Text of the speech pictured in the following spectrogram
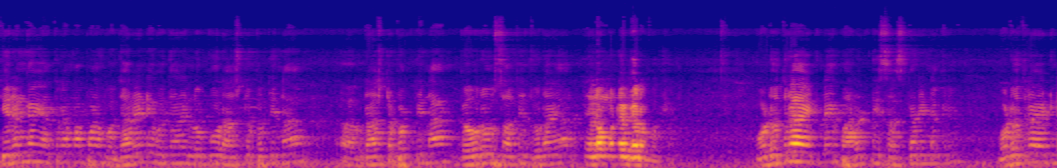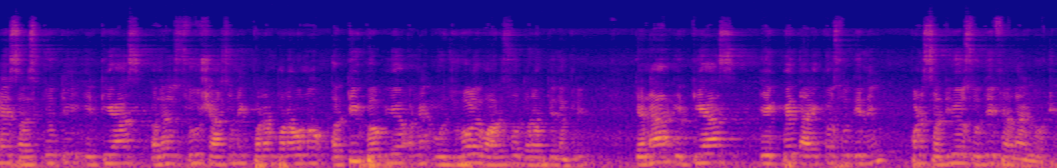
તિરંગા યાત્રામાં પણ વધારે ને વધારે લોકો રાષ્ટ્રપતિના રાષ્ટ્રભક્તિના ગૌરવ સાથે જોડાયા. તેનો મને ગર્વ છે. વડોદરા એટલે ભારતની સંસ્કારી નગરી. વડોદરા એટલે સંસ્કૃતિ, ઇતિહાસ અને સુશાસનિક પરંપરાઓનો અતિ ભવ્ય અને ઉજ્જવળ વારસો ધરાવતી નગરી. તેના ઇતિહાસ એક બે દાયકો સુધી નહીં પણ સદીઓ સુધી ફેલાયેલો છે.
